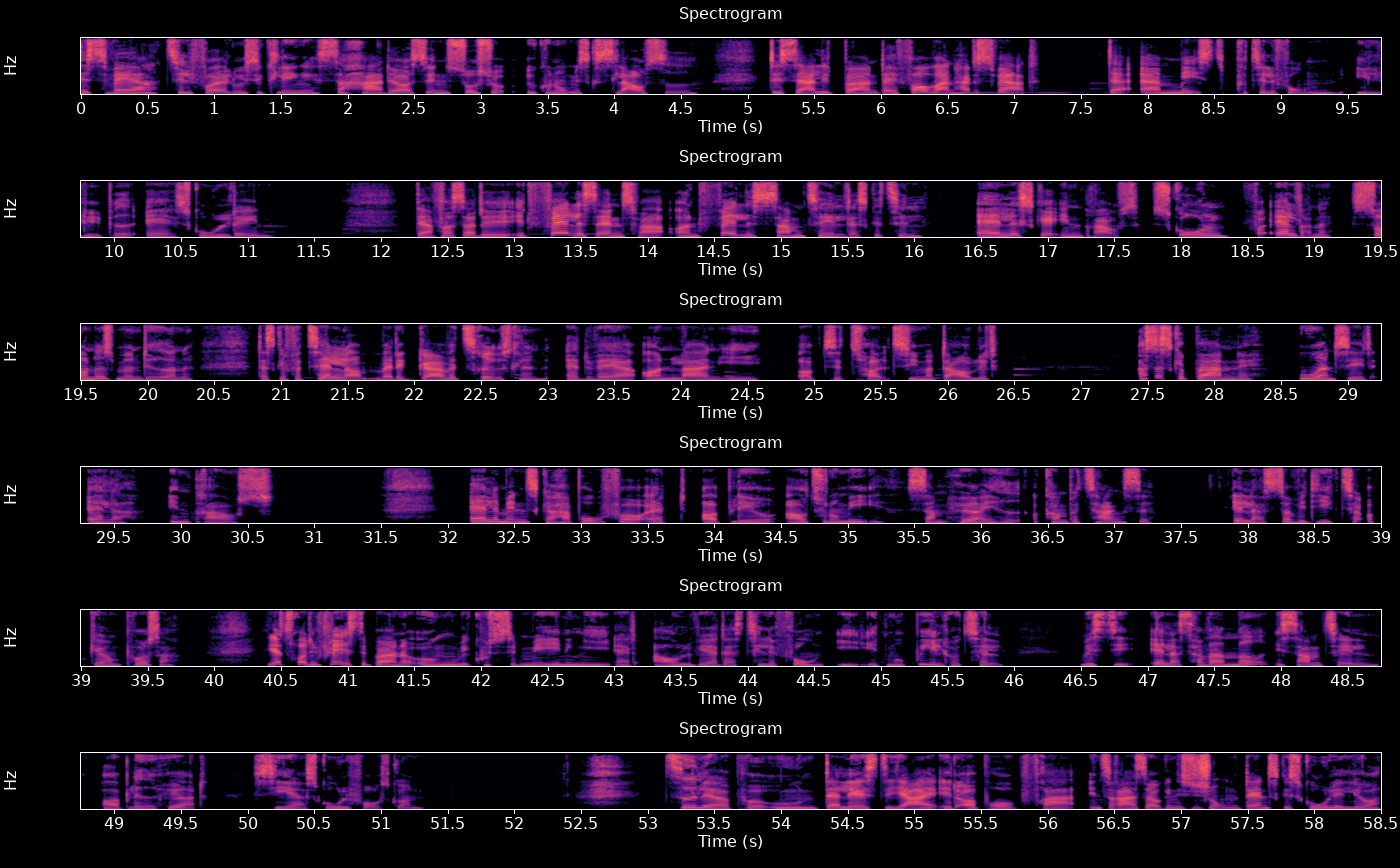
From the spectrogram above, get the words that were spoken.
Desværre, tilføjer Louise Klinge, så har det også en socioøkonomisk slagside. Det er særligt børn, der i forvejen har det svært, der er mest på telefonen i løbet af skoledagen. Derfor så er det et fælles ansvar og en fælles samtale, der skal til. Alle skal inddrages. Skolen, forældrene, sundhedsmyndighederne, der skal fortælle om, hvad det gør ved trivslen at være online i op til 12 timer dagligt. Og så skal børnene, uanset alder, inddrages. Alle mennesker har brug for at opleve autonomi, samhørighed og kompetence. Ellers så vil de ikke tage opgaven på sig. Jeg tror, de fleste børn og unge vil kunne se mening i at aflevere deres telefon i et mobilhotel, hvis de ellers har været med i samtalen og er blevet hørt, siger skoleforskeren. Tidligere på ugen, der læste jeg et opråb fra interesseorganisationen Danske Skoleelever,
